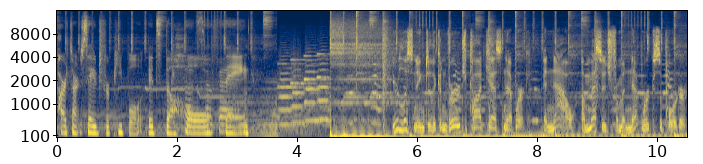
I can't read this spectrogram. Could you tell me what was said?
Parts aren't saved for people. It's the whole so thing. You're listening to the Converge Podcast Network. And now, a message from a network supporter.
